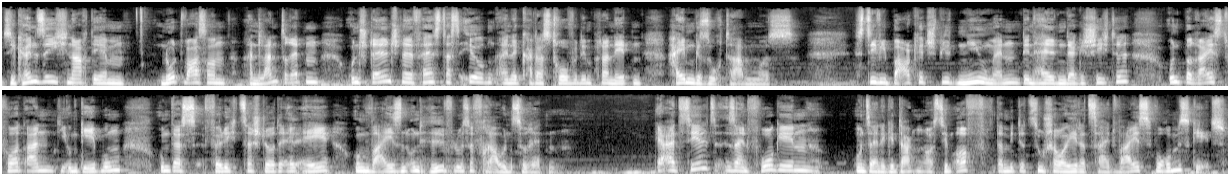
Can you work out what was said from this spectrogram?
Sie können sich nach dem Notwassern an Land retten und stellen schnell fest, dass irgendeine Katastrophe den Planeten heimgesucht haben muss. Stevie Barkett spielt Newman, den Helden der Geschichte, und bereist fortan die Umgebung, um das völlig zerstörte LA, um Waisen und hilflose Frauen zu retten. Er erzählt sein Vorgehen und seine Gedanken aus dem Off, damit der Zuschauer jederzeit weiß, worum es geht.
